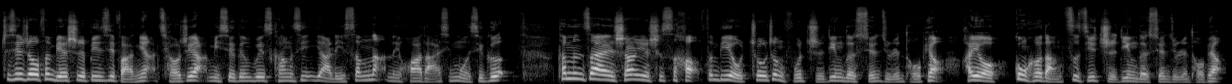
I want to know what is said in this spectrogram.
这些州分别是宾夕法尼亚、乔治亚、密歇根、威斯康辛、亚利桑那、内华达、新墨西哥。他们在十二月十四号分别有州政府指定的选举人投票，还有共和党自己指定的选举人投票，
